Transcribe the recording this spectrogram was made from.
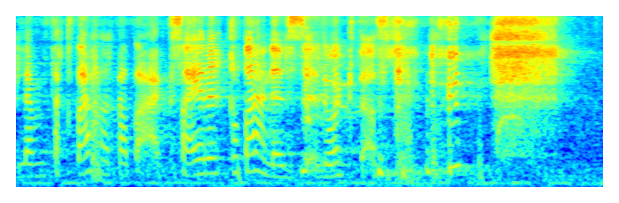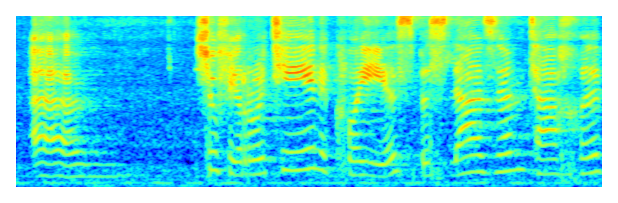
لما تقطعها قطعك صاير قطعنا الوقت أصلا. شوفي الروتين كويس بس لازم تاخذ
